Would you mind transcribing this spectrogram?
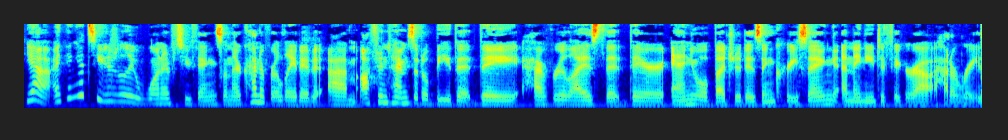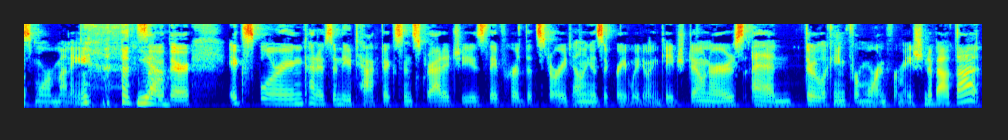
Yeah, I think it's usually one of two things, and they're kind of related. Um, oftentimes, it'll be that they have realized that their annual budget is increasing and they need to figure out how to raise more money. yeah. so they're exploring kind of some new tactics and strategies. They've heard that storytelling is a great way to engage donors, and they're looking for more information about that.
